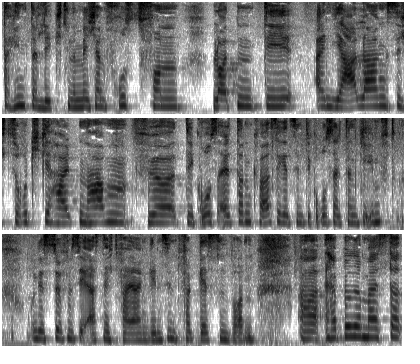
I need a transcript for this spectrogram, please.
dahinter liegt, nämlich ein Frust von Leuten, die ein Jahr lang sich zurückgehalten haben für die Großeltern quasi. Jetzt sind die Großeltern geimpft und jetzt dürfen sie erst nicht feiern gehen, sind vergessen worden. Äh, Herr Bürgermeister,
